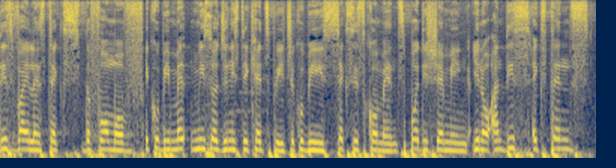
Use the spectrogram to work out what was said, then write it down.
this violence takes the form of it could be misogynistic hate speech, it could be sexist comments, body shaming, you know, and this extends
